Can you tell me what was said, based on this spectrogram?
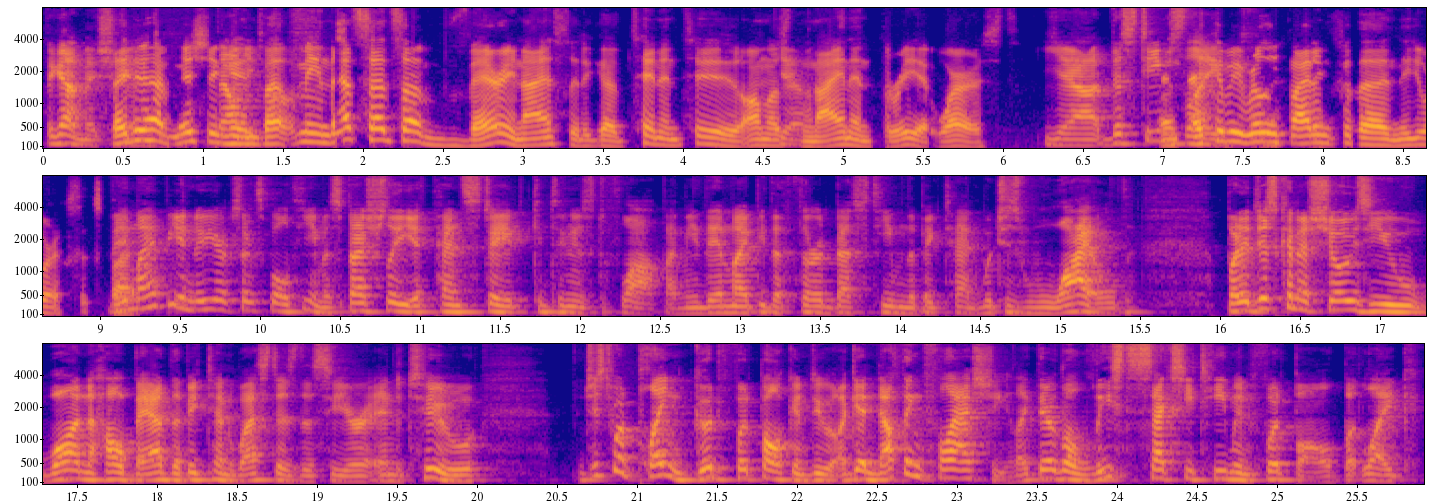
They got Michigan. They do have Michigan, but. I mean that sets up very nicely to go ten and two, almost Yeah. nine and three at worst. Yeah, this And team's they like could be really fighting for the New Year's six They spot. might be a New Year's Six Bowl team, especially if Penn State continues to flop. I mean, they might be the third best team in the Big Ten, which is wild. But it just kind of shows you one how bad the Big Ten West is this year, and two, just what playing good football can do. Again, nothing flashy. Like they're the least sexy team in football, but like,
